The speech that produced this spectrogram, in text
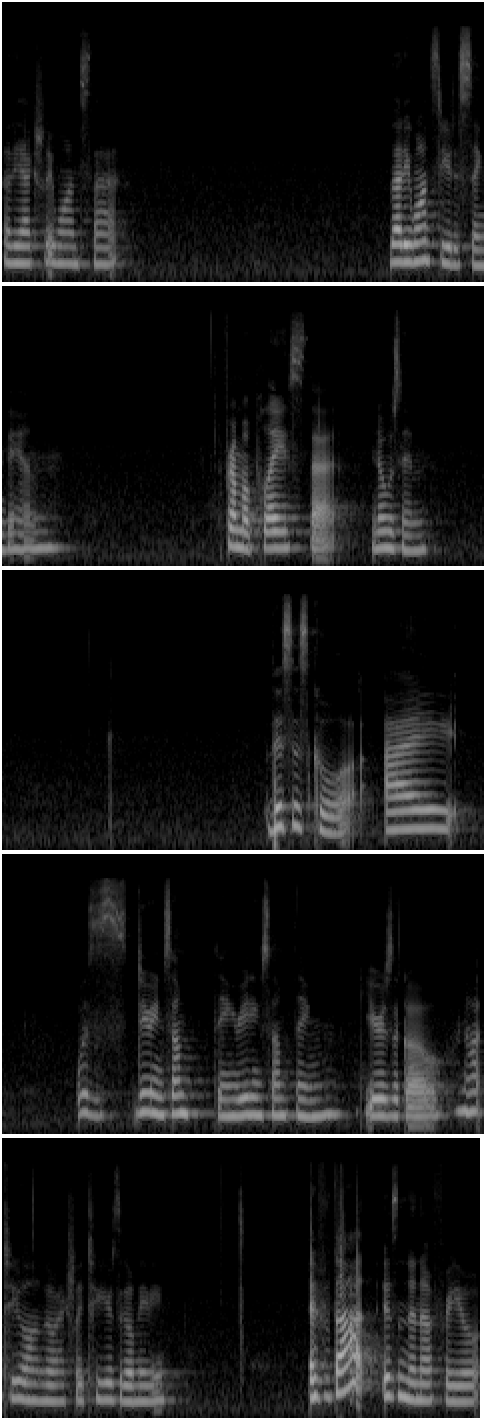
That He actually wants that. That He wants you to sing to Him from a place that knows Him. This is cool. I was doing something, reading something years ago, not too long ago, actually, two years ago maybe. If that isn't enough for you,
